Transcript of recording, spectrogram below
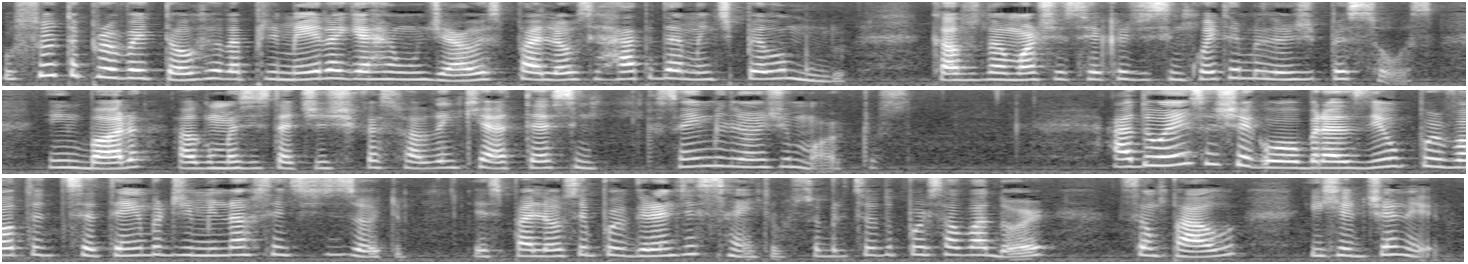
O surto aproveitou-se da Primeira Guerra Mundial e espalhou-se rapidamente pelo mundo, causando a morte de cerca de 50 milhões de pessoas, embora algumas estatísticas falem que há até 100 milhões de mortos. A doença chegou ao Brasil por volta de setembro de 1918 e espalhou-se por grandes centros, sobretudo por Salvador, São Paulo e Rio de Janeiro.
